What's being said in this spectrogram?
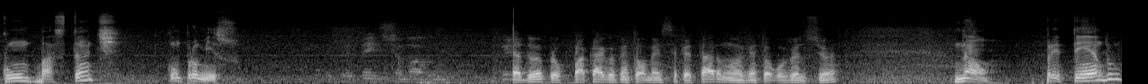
com bastante compromisso. Você pretende chamar o vereador para ocupar cargo eventualmente secretário no eventual governo do senhor? Não. Pretendo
